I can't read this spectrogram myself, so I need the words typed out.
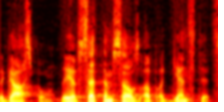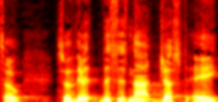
the gospel. They have set themselves up against it. So, so there, this is not just a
